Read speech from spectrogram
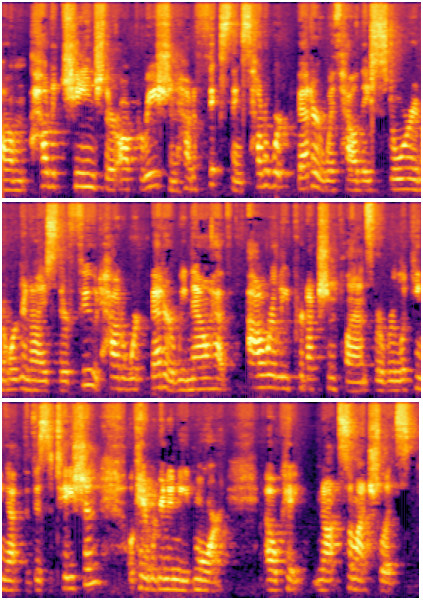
um, how to change their operation, how to fix things, how to work better with how they store and organize their food, how to work better. We now have hourly production plans where we're looking at the visitation. Okay, we're going to need more. Okay, not so much. Let's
